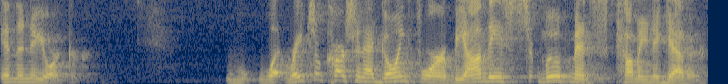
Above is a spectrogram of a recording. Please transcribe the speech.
in The New Yorker. What Rachel Carson had going for her beyond these movements coming together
